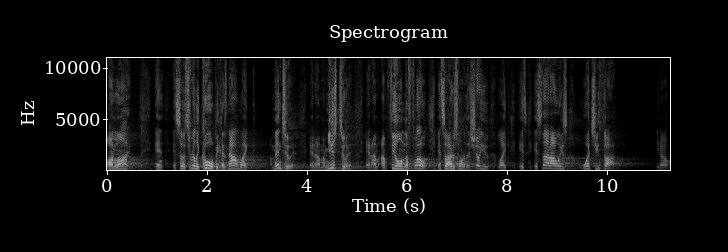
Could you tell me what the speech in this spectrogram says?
online. And, and so it's really cool because now I'm like, I'm into it and I'm, I'm used to it and I'm, I'm feeling the flow. And so I just wanted to show you like it's, it's not always what you thought. You know,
